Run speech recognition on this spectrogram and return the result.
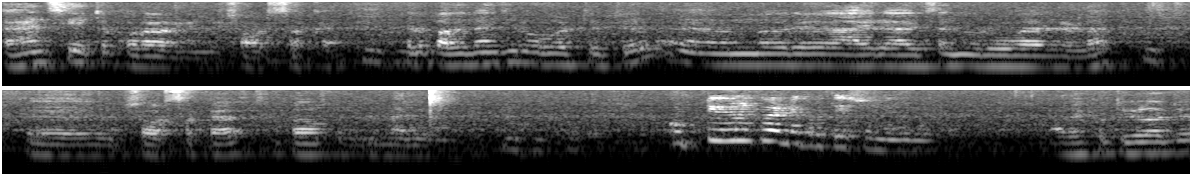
fancy ആയിട്ട് കുറേ ഇറങ്ങുന്നുണ്ട് ഷോർട്സൊക്കെ അത് പതിനഞ്ച് രൂപ ഇട്ടിട്ട് ഒരു ആയിരം ആയിരത്തി അഞ്ഞൂറ് രൂപ വരെയുള്ള ഷോർട്സൊക്കെ ഇപ്പോൾ നൽകുന്നുണ്ട് കുട്ടികൾക്ക് വേണ്ടി പ്രത്യേകിച്ച് അത് കുട്ടികൾക്ക്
